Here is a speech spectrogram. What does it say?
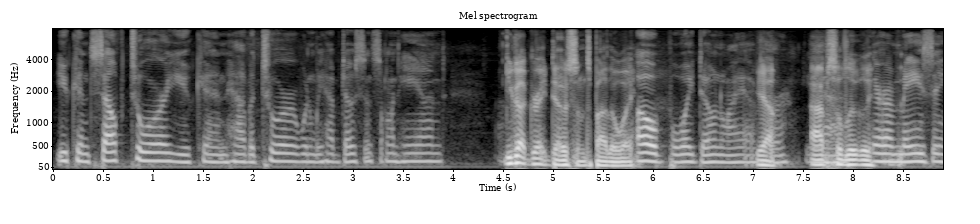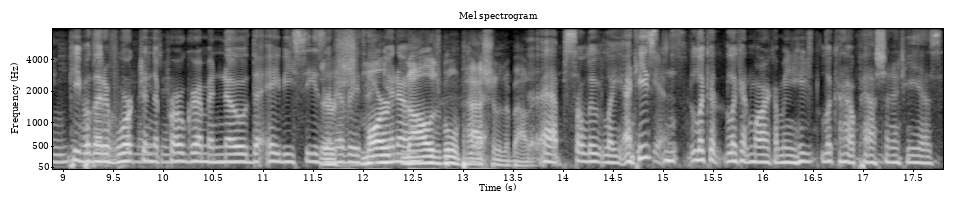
you can self tour, you can have a tour when we have docents on hand. You got great docents, by the way. Oh boy, don't I ever! Yeah, absolutely. They're amazing. People that have Absolutely worked in the program and know the ABCs They're and everything. smart, you know? knowledgeable, and passionate about it. Absolutely, and he's Yes. look at look at Mark. I mean, he look at how passionate he is.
